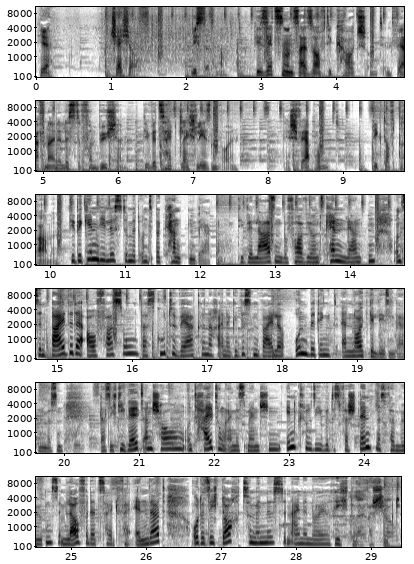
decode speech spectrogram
Hier, Tschechow. Lies das mal. Wir setzen uns also auf die Couch und entwerfen eine Liste von Büchern, die wir zeitgleich lesen wollen. Der Schwerpunkt liegt auf Dramen. Wir beginnen die Liste mit uns bekannten Werken, die wir lasen, bevor wir uns kennenlernten, und sind beide der Auffassung, dass gute Werke nach einer gewissen Weile unbedingt erneut gelesen werden müssen, da sich die Weltanschauung und Haltung eines Menschen inklusive des Verständnisvermögens im Laufe der Zeit verändert oder sich doch zumindest in eine neue Richtung verschiebt.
